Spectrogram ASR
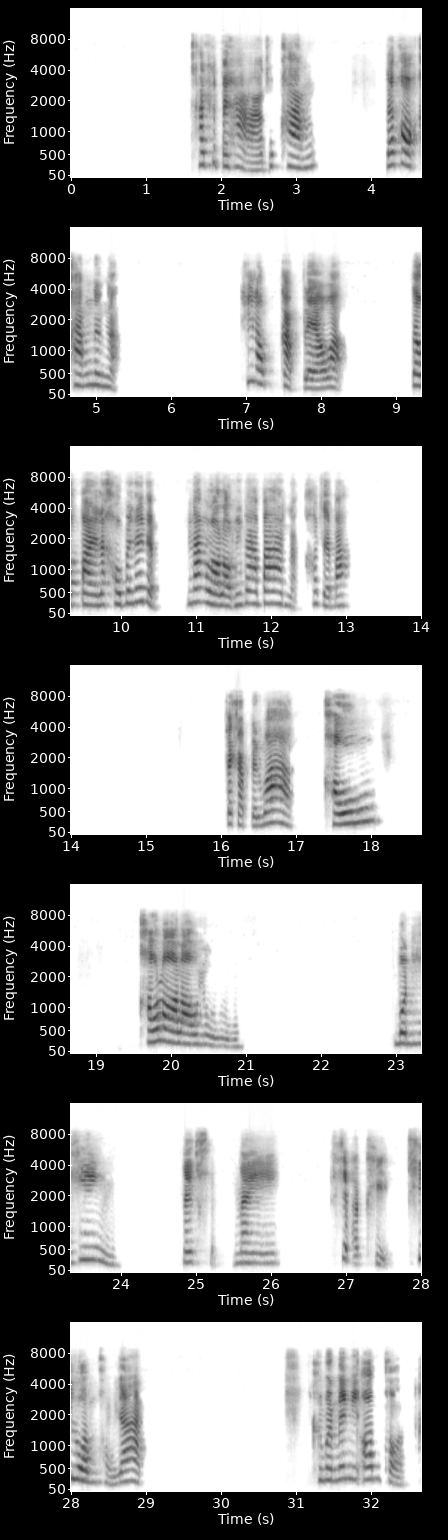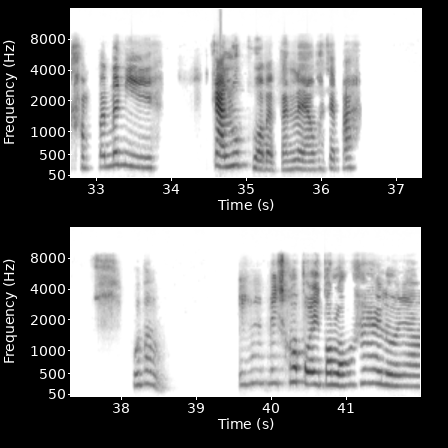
ฉันจะไปหาทุกครั้ง แล้วพอครั้งหนึ่งอะ ที่เรากลับแล้วอะ เราไปแล้วเขาไม่ได้แบบนั่งรอเราที่หน้าบ้านอะ เข้าใจปะ แต่กลับเป็นว่าเขา เขารอเราอยู่ บนหิ้งในในที่เก็บอัฐิที่รวมของญาติ คือมันไม่มีอ้อมกอดคำมันไม่มีการลูบหัวแบบนั้นแล้วเข้าใจปะอุ๊ยแบบ เอ๊ะไม่ชอบตัวเองตอนร้องไห้เลยอะ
